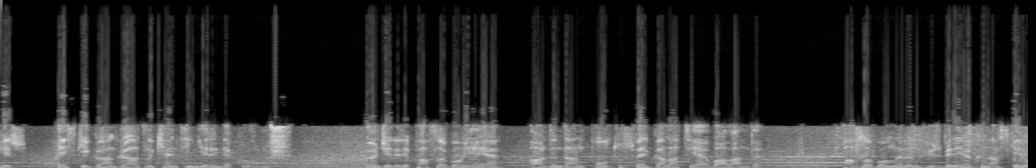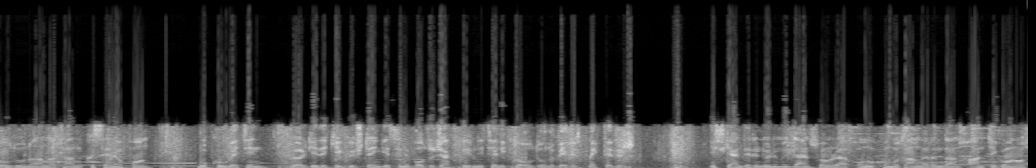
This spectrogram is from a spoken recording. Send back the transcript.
şehir eski Gangra adlı kentin yerinde kurulmuş. Önceleri Paflagonya'ya ardından Pontus ve Galatya'ya bağlandı. Paflagonların 100 bine yakın askeri olduğunu anlatan Ksenofon, bu kuvvetin bölgedeki güç dengesini bozacak bir nitelikte olduğunu belirtmektedir. İskender'in ölümünden sonra onun komutanlarından Antigonos,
